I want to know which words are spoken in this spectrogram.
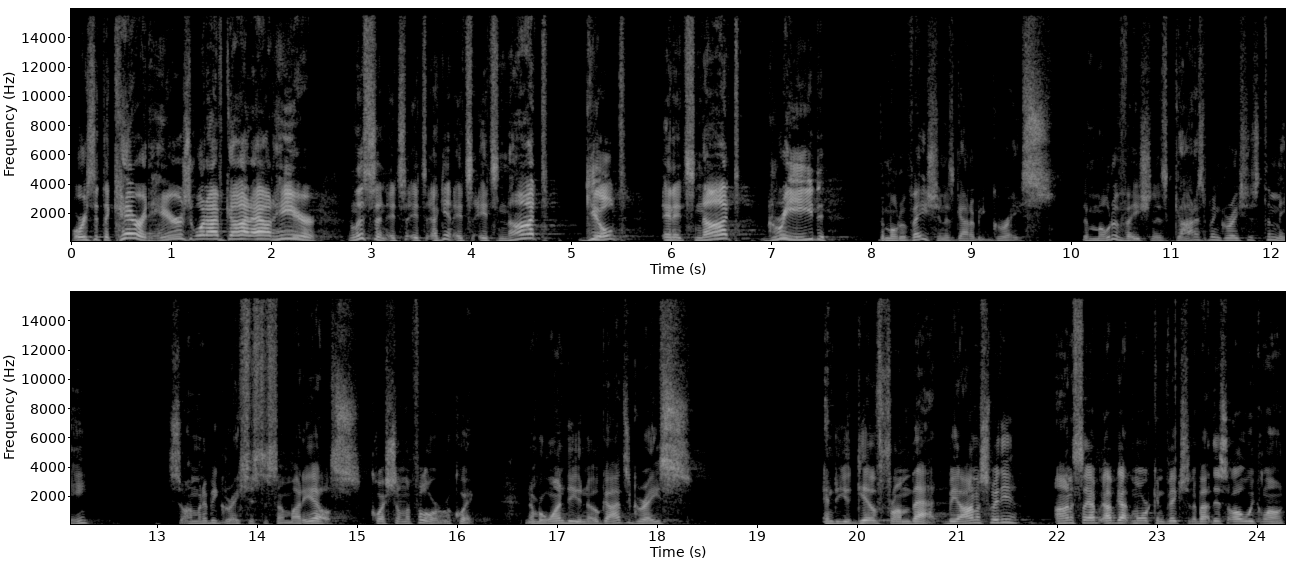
Or is it the carrot? Here's what I've got out here. Listen, it's, it's again, it's, it's not guilt and it's not greed. The motivation has got to be grace. The motivation is God has been gracious to me, so I'm going to be gracious to somebody else. Question on the floor, real quick. Number one, do you know God's grace? And do you give from that? Be honest with you. Honestly, I've, I've got more conviction about this all week long.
